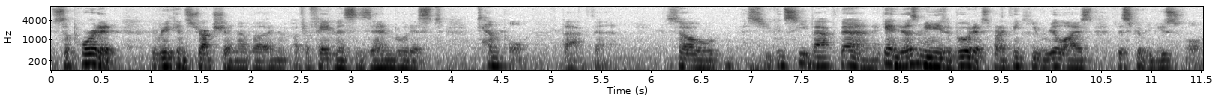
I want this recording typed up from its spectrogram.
supported the reconstruction of a, of a famous Zen Buddhist temple back then. So, as you can see back then, again, it doesn't mean he's a Buddhist, but I think he realized this could be useful,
